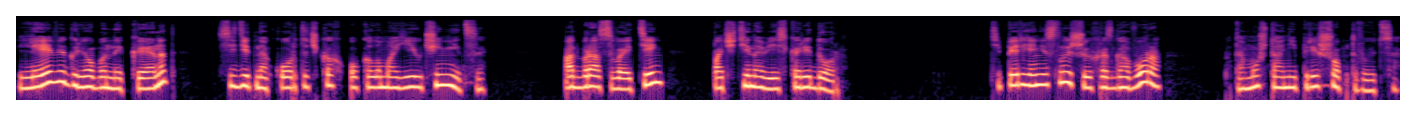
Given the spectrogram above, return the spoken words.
Леви, грёбаный Кеннет, сидит на корточках около моей ученицы, отбрасывая тень почти на весь коридор. Теперь я не слышу их разговора, потому что они перешептываются.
